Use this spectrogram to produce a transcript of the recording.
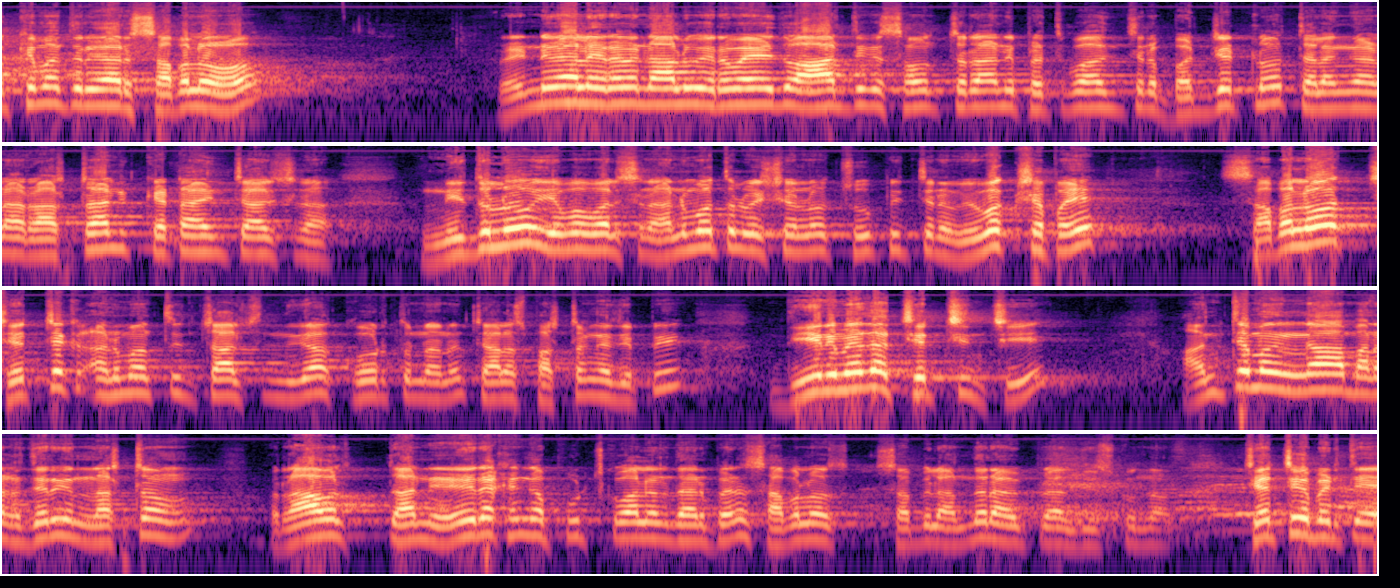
ముఖ్యమంత్రి గారి సభలో రెండు వేల ఇరవై నాలుగు ఇరవై ఐదు ఆర్థిక సంవత్సరాన్ని ప్రతిపాదించిన బడ్జెట్లో తెలంగాణ రాష్ట్రానికి కేటాయించాల్సిన నిధులు ఇవ్వవలసిన అనుమతుల విషయంలో చూపించిన వివక్షపై సభలో చర్చకు అనుమతించాల్సిందిగా కోరుతున్నానని చాలా స్పష్టంగా చెప్పి దీని మీద చర్చించి అంతిమంగా మనకు జరిగిన నష్టం రావ దాన్ని ఏ రకంగా పూడ్చుకోవాలనే దానిపైన సభలో సభ్యులు అందరూ అభిప్రాయాలు తీసుకుందాం. చర్చగా పెడితే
